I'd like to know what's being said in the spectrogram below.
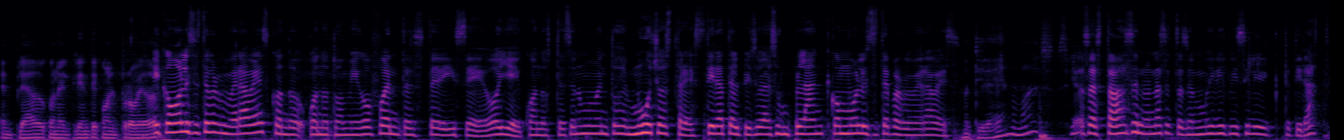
empleado, con el cliente, con el proveedor. ¿Y cómo lo hiciste por primera vez cuando, cuando tu amigo Fuentes te dice, oye, cuando estés en un momento de mucho estrés, tírate al piso y haz un plan? ¿Cómo lo hiciste por primera vez? Me tiré nomás, sí. O sea, estabas en una situación muy difícil y te tiraste.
